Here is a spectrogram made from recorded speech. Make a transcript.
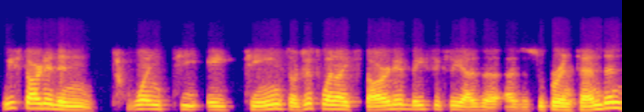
we started in 2018. So just when I started basically as a, as a superintendent,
